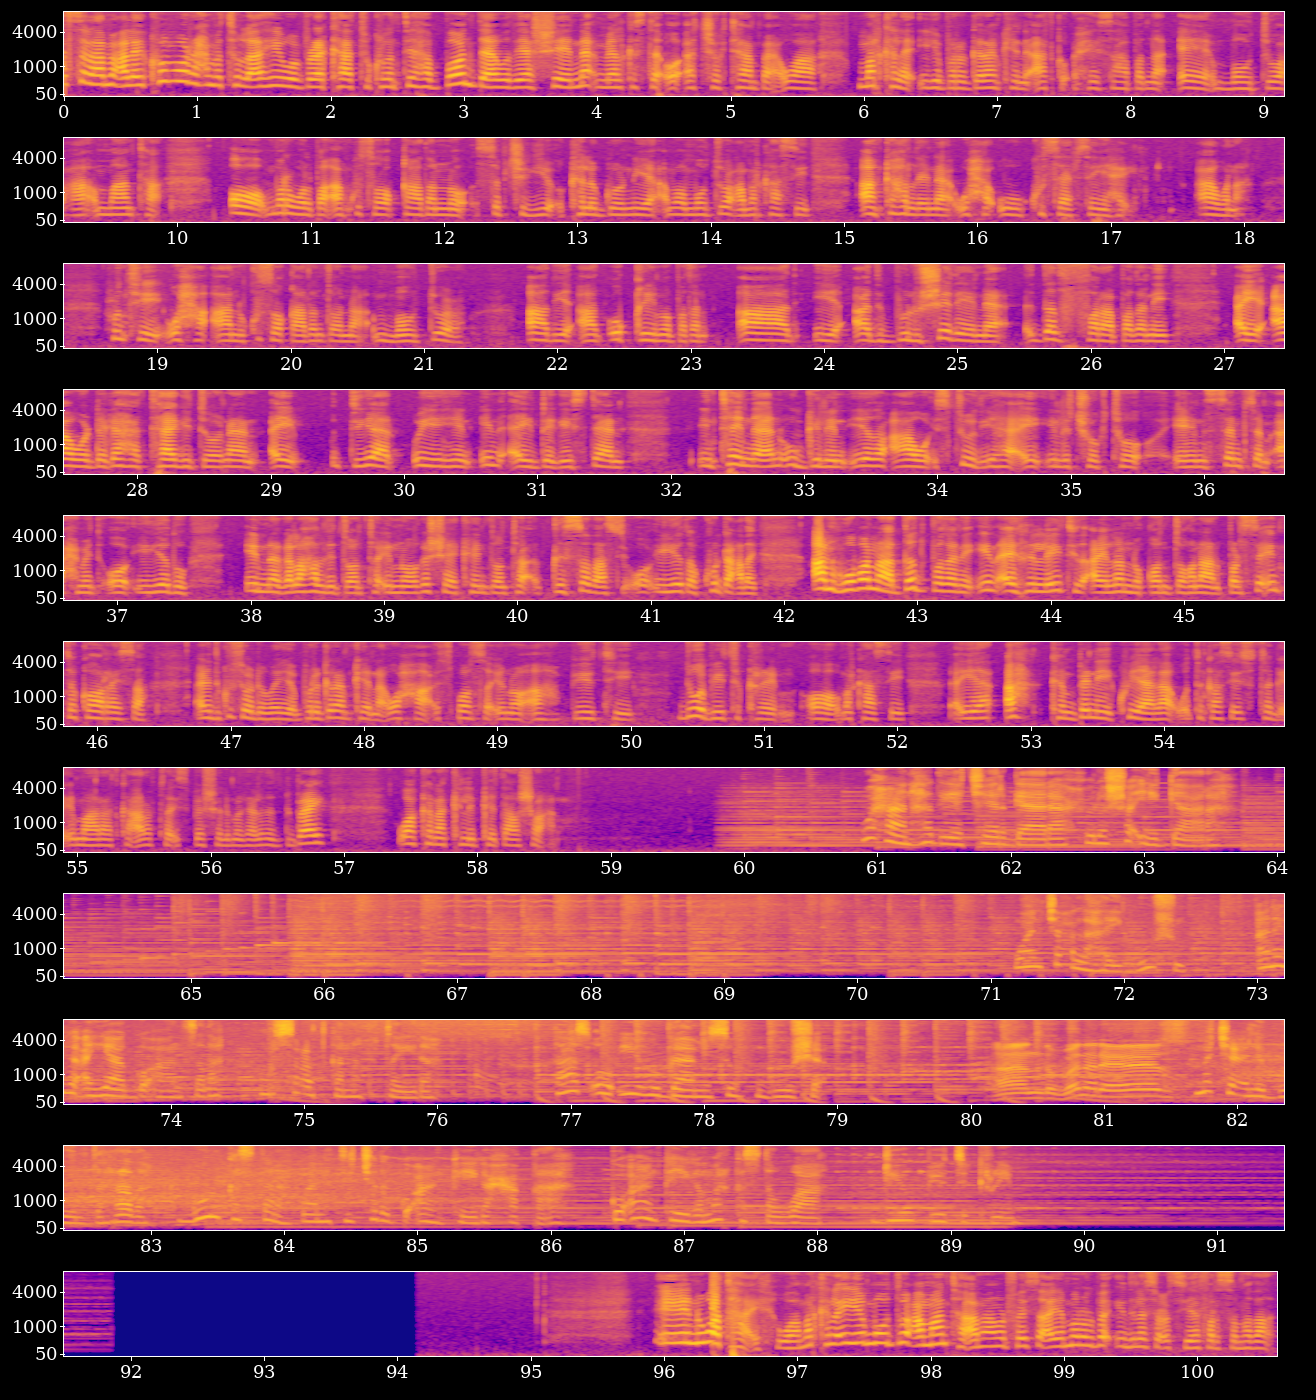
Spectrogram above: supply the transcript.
asalaamu calaykum waraxmatullaahi wabarakaatu kulanti haboon daawadayaasheena meel kasta oo aad joogtaanba waa mar kale iyo brogaraamkeena aadka u xiisaha badnaa ee mawduuca maanta. Oo mar walba aan ku soo qaadano sabjigyo kala gooniya ama mawduuca markaasi aan ka hadlayna waxa uu ku saabsan yahay. Caawana runtii waxa aanu ku soo qaadan doonaa mawduuc aada iyo aada u qiimo badan aada iyo aada bulshadeena dad fara badani ay caawa dhagaha taagi doonaan ay diyaar u yihiin in ay dhegaystaan. Intayna aan u gelin iyadoo caawa stuudiyaha ay ila joogto samsam axmed oo iyadu inagala hadli doonto inooga sheekayn doonto qisadaasi oo iyada ku dhacday. Aan hubana dad badani in ay related ay la noqon doonaan balse inta ka horeysa aan idinku soo dhaweeyo brogramkeena waxaa sponsor inoo ah beauty duwa beauty cream oo markaasi ah company ku yaalla. Wadankaasi isu taga imaaraadka carabta especially magaalada dubai. Waa kana kilibkee daawashacan waxaan had iyo jeer gaaraa xulasho ii gaara. Waan jeclahay guushu. Aniga ayaa go'aansada horsocodka naftayda taas oo ii hoggaamiso guusha. Ma jecli guuldarrada guul kastana waa natiijada go'aankayga xaqa ah. Go'aankayga mar kasta waa dew beauty cream waa tahay waa mar kale iyo mawduuca maanta ana amar faysa ayaa mar walba idinla socodsiiya farsamada.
